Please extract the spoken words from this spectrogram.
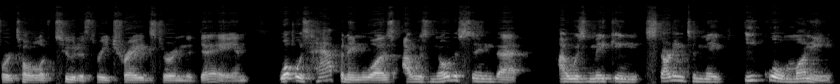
for a total of two to three trades during the day. And what was happening was I was noticing that I was making, starting to make equal money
